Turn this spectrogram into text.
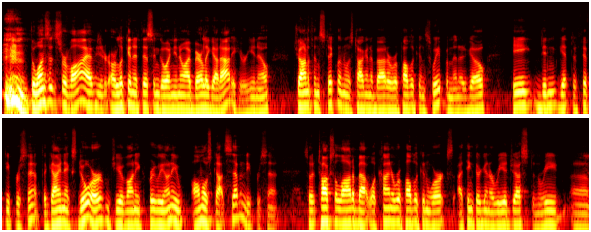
the ones that survived are looking at this and going, you know, I barely got out of here. You know, Jonathan Stickland was talking about a Republican sweep a minute ago. He didn't get to 50%. The guy next door, Giovanni Capriglione, almost got 70%. So it talks a lot about what kind of Republican works. I think they're going to readjust and re, uh,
